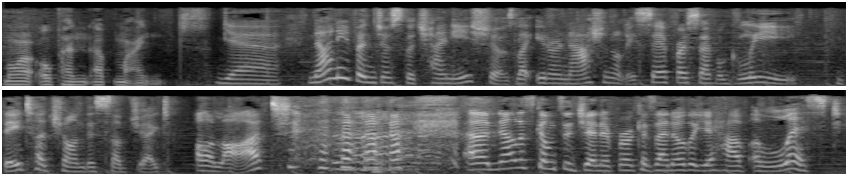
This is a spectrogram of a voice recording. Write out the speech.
more open up minds. Yeah, not even just the Chinese shows, like internationally. Say, for example, Glee. They touch on this subject a lot. uh, now let's come to Jennifer, because I know that you have a list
